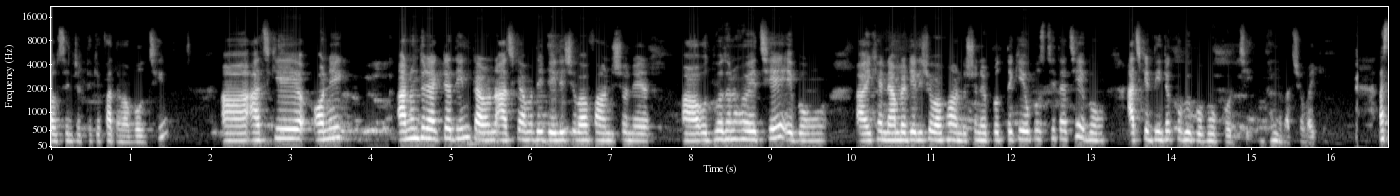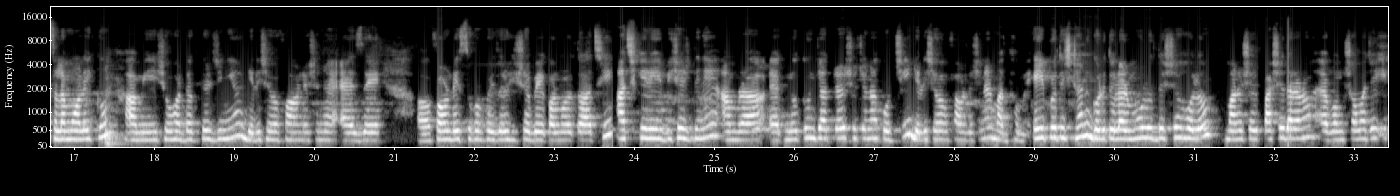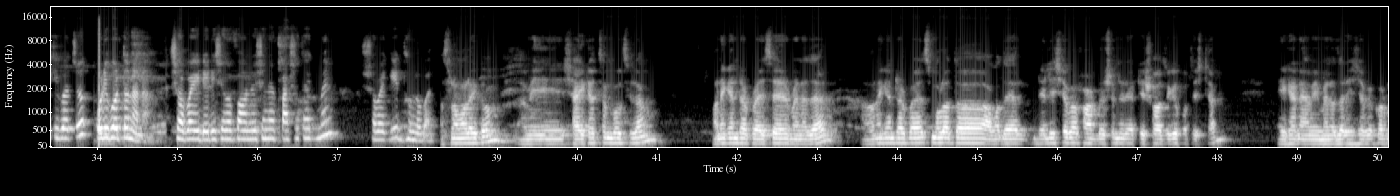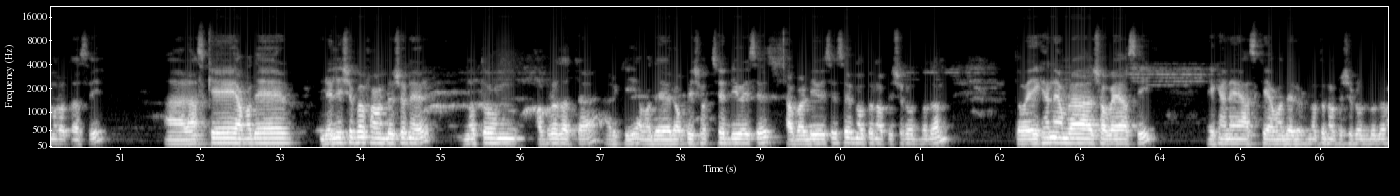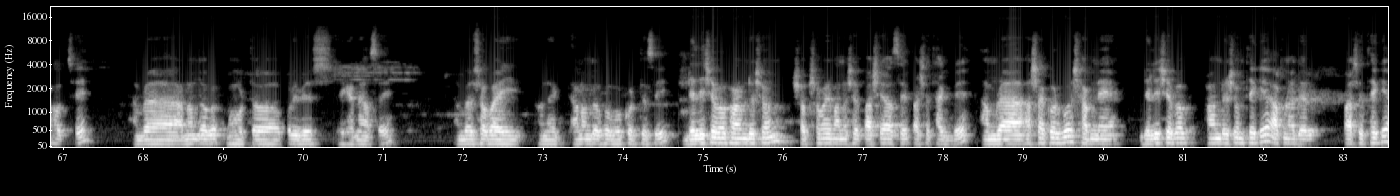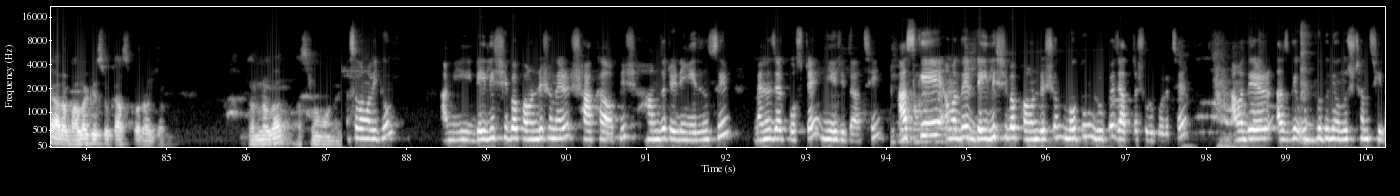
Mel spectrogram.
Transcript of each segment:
Call centre থেকে ফাতেমা বলছি। আজকে অনেক আনন্দের একটা দিন, কারণ আজকে আমাদের ডেলি সেবা ফাউন্ডেশনের উদ্বোধন হয়েছে এবং এখানে আমরা ডেলি সেবা ফাউন্ডেশনের প্রত্যেকে উপস্থিত আছি এবং আজকের দিনটা খুব উপভোগ করছি। ধন্যবাদ সবাইকে। আসসালামু আলাইকুম। আমি সৌহার্দ আক্তার জিনিয়া ডেলি সেবা ফাউন্ডেশনে অ্যাজ এ ফাউন্ডেশন সুপারভাইজার হিসেবে কর্মরত আছি। আজকের এই বিশেষ দিনে আমরা এক নতুন যাত্রার সূচনা করছি ডেলি সেবা ফাউন্ডেশনের মাধ্যমে। এই প্রতিষ্ঠান গড়ে তোলার মূল উদ্দেশ্য হলো মানুষের পাশে দাঁড়ানো এবং সমাজে ইতিবাচক পরিবর্তন আনা। সবাই ডেলি সেবা ফাউন্ডেশনের পাশে থাকবেন। সবাইকে ধন্যবাদ। আসসালামু আলাইকুম। আমি শাহিক হাসান বলছিলাম, অনেক এন্টারপ্রাইজের ম্যানেজার অনেক এন্টারপ্রাইজ মূলত আমাদের ডেলি সেবা ফাউন্ডেশনের একটি সহযোগী প্রতিষ্ঠান। এখানে আমি ম্যানেজার হিসেবে কর্মরত আছি। আর আজকে আমাদের ডেলি সেবা ফাউন্ডেশনের নতুন অগ্রযাত্রা আর কি, আমাদের অফিস হচ্ছে ডিওএসএস সাভার ডিওএসএস এর নতুন অফিসের উদ্বোধন। তো এখানে আমরা সবাই আছি। এখানে আজকে আমাদের নতুন অফিসের উদ্বোধন হচ্ছে। আমরা আনন্দ মুহূর্ত পরিবেশ এখানে আছে। আমরা সবাই অনেক আনন্দ উপভোগ করতেছি। ডেলি সেবা ফাউন্ডেশন সবসময় মানুষের পাশে আছে, পাশে থাকবে। আমরা আশা করব সামনে ডেলি সেবা ফাউন্ডেশন থেকে আপনাদের পাশে থেকে আরও ভালো কিছু কাজ করার জন্য। ধন্যবাদ, আসসালামু আলাইকুম। আসসালামু আলাইকুম। আমি ডেইলি সেবা ফাউন্ডেশনের শাখা অফিস, হামজা ট্রেডিং এজেন্সির ম্যানেজার পোস্টে নিয়োজিত আছি। আজকে আমাদের ডেইলি সেবা ফাউন্ডেশন নতুন রূপে যাত্রা শুরু করেছে। আমাদের আজকে উদ্বোধনী অনুষ্ঠান ছিল।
